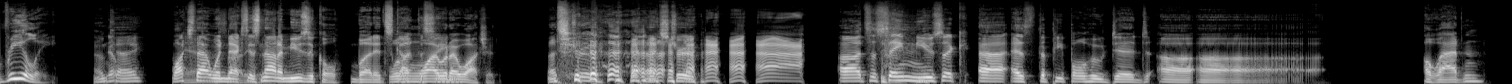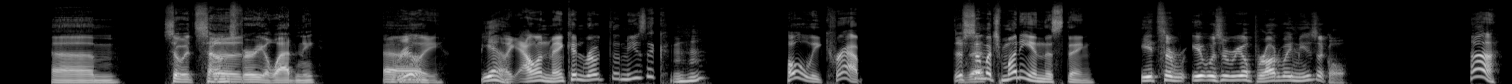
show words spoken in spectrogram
Really? Nope. Okay. Watch Yeah, that one next. It's not a musical, but it's well, got then the why would I watch it? That's true. That's true. Uh, it's the same music uh, as the people who did uh, uh, Aladdin. Um, so it sounds Uh, very Aladdin-y. Um, really? Yeah. Like Alan Menken wrote the music? mm-hmm. Holy crap. There's Is so much money in this thing. It's a. It was a real Broadway musical. Huh.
